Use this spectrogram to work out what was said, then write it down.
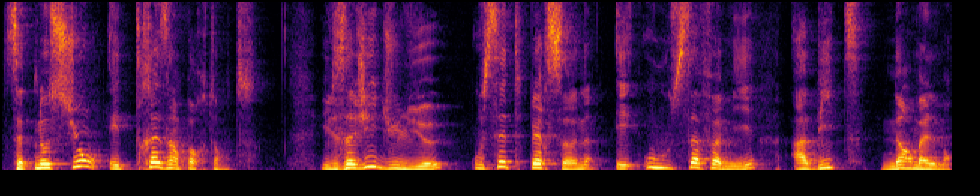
Cette notion est très importante. Il s'agit du lieu où cette personne et où sa famille habitent normalement.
